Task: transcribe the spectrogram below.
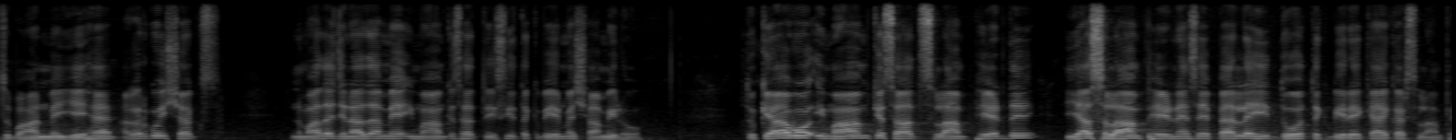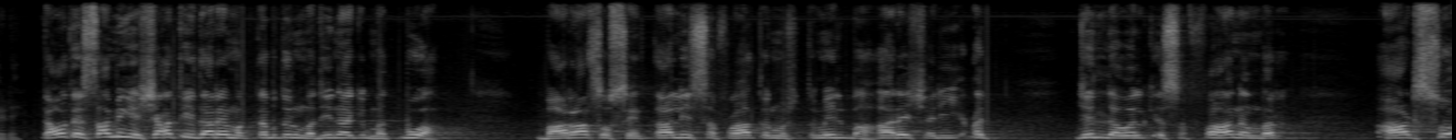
ज़ुबान में ये है अगर कोई शख्स नमाज़ जनाजा में इमाम के साथ तीसरी तकबीर में शामिल हो तो क्या वो इमाम के साथ सलाम फेर दे या सलाम फेरने से पहले ही दो तकबीरें कह कर सलाम फेरे? दावत इस्लामी के शाती इदारे मकतबतुलमदीना की मतबुआ, बारह सौ सैंतालीस सफ़ात और मुश्तमिल बहार शरीत जिल्द अवल के सफ़ा नंबर आठ सौ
